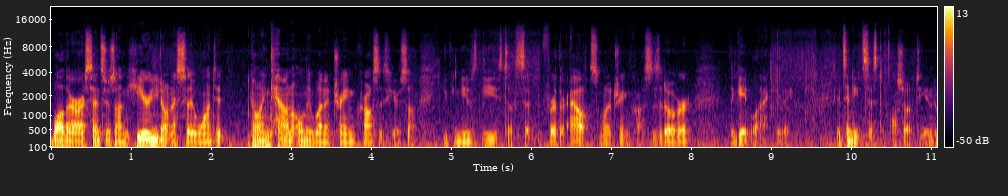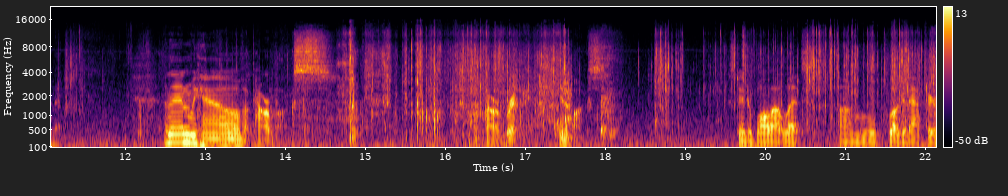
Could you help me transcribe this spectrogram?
while there are sensors on here, you don't necessarily want it going down only when a train crosses here. So you can use these to set them further out so when a train crosses it over, the gate will activate. It's a neat system. I'll show it to you in a bit. And then we have a power box, power brick in a box. Standard wall outlet, um, a little plug adapter.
